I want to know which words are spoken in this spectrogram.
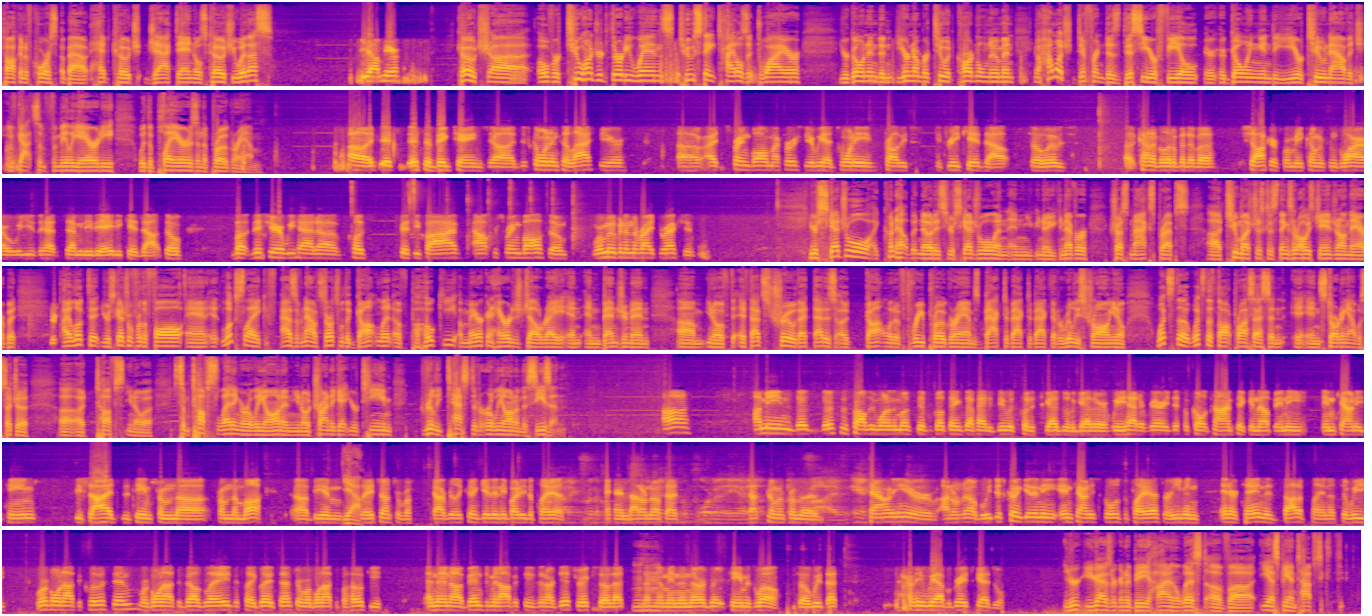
Talking, of course, about head coach Jack Daniels. Coach, you with us? Yeah, I'm here. Coach, uh, over 230 wins, two state titles at Dwyer. You're going into year number two at Cardinal Newman. You know, how much different does this year feel or, or going into year two now that you've got some familiarity with the players and the program? Uh, it's it's a big change. Uh, just going into last year, uh, at spring ball, my first year, we had 20, probably 23 kids out. So it was uh, kind of a little bit of a shocker for me coming from Dwyer. We usually had 70 to 80 kids out. So, but this year we had uh, close 55 out for spring ball, so we're moving in the right direction your schedule i couldn't help but notice your schedule and, and you know you can never trust MaxPreps uh, too much just because things are always changing on there but i looked at your schedule for the fall and it looks like as of now it starts with a gauntlet of Pahokee american heritage delray and, and benjamin um, you know if, if that's true that, that is a gauntlet of three programs back to back to back that are really strong. You know, what's the what's the thought process in in starting out with such a a, a tough you know a, some tough sledding early on, and you know trying to get your team really tested early on in the season? Uh, I mean, the, this is probably one of the most difficult things I've had to do is put a schedule together. We had a very difficult time picking up any in county teams besides the teams from the from the muck uh, being yeah. Glade Central I really couldn't get anybody to play us, and I don't know if that's that's coming from the county or I don't know, but we just couldn't get any in-county schools to play us or even entertain the thought of playing us. So we we're going out to Clewiston, we're going out to Belle Glade to play Glade Central, and we're going out to Pahokee, and then uh, Benjamin obviously is in our district, so that's mm-hmm. that, I mean, and they're a great team as well. So we that's I mean we have a great schedule. You're, you guys are going to be high on the list of uh, ESPN top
